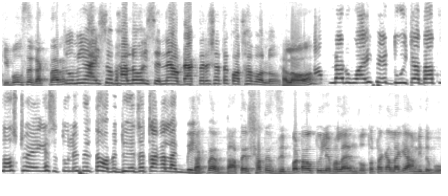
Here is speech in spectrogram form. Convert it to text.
কি বলছে ডাক্তার? তুমি আইছো ভালো হইছে। নাও ডাক্তারের সাথে কথা বলো। হ্যালো? আপনার ওয়াইফের দুইটা দাঁত নষ্ট হয়ে গেছে তুলে ফেলতে হবে দুই হাজার টাকা লাগবে। ডাক্তার দাঁতের সাথে জিব্বাটাও তুলে ফেলায়েন যত টাকা লাগে আমি দেবো।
